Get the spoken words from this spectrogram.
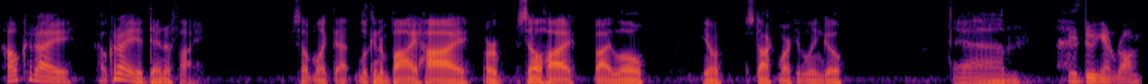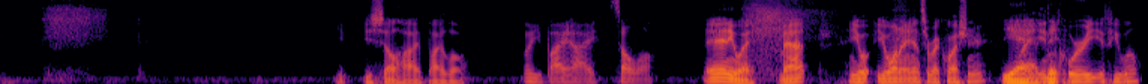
How could I how could I identify something like that? Looking to buy high or sell high, buy low, you know, stock market lingo. Um, You're doing it wrong. You, you sell high, buy low. Oh, you buy high, sell low. Anyway, Matt, you you want to answer my question here? yeah, my the- inquiry, if you will.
